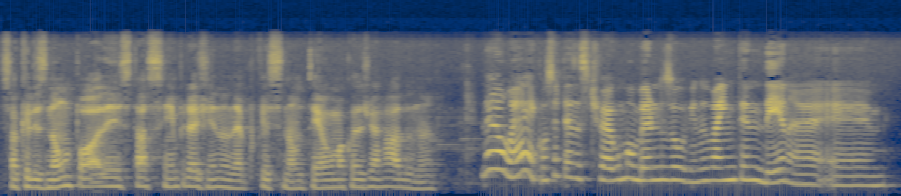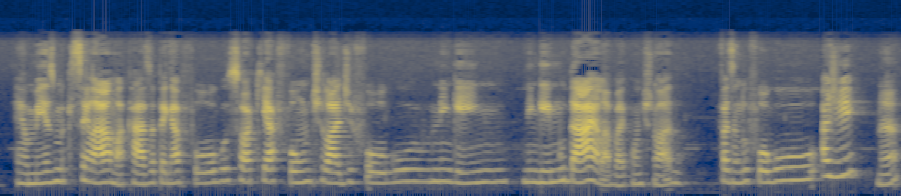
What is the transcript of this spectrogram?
Só que eles não podem estar sempre agindo, né? Porque senão tem alguma coisa de errado, né? Não, é, com certeza. Se tiver algum bombeiro nos ouvindo, vai entender, né? É é o mesmo que, sei lá, uma casa pegar fogo, só que a fonte lá de fogo ninguém ninguém mudar, ela vai continuar fazendo o fogo agir, né?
